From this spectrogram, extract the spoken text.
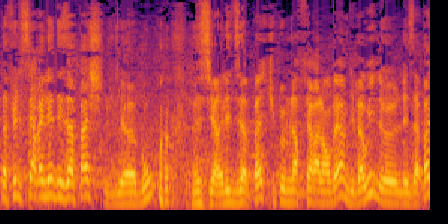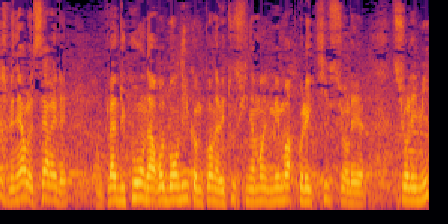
t'as fait le cerf ailé des Apaches. Je dis ah bon, le cerf ailé des Apaches, tu peux me la refaire à l'envers? Il me dit bah oui, les Apaches vénèrent le cerf ailé. Donc là, du coup, on a rebondi comme quoi on avait tous finalement une mémoire collective sur les, sur les mythes.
